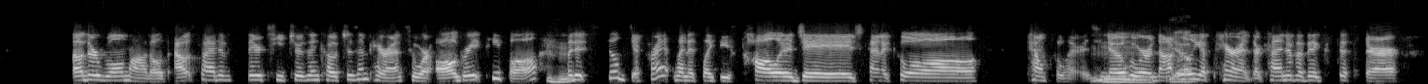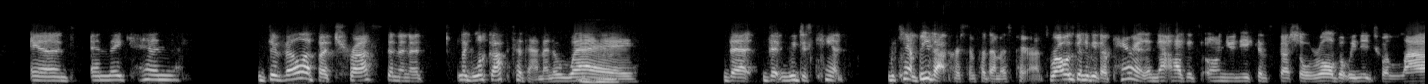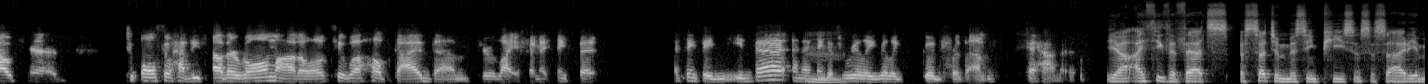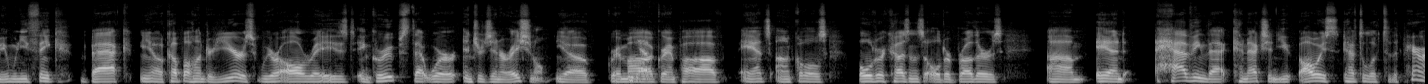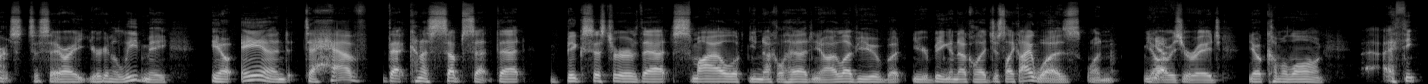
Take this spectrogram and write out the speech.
other role models outside of their teachers and coaches and parents who are all great people mm-hmm. but it's still different when it's like these college age kind of cool counselors you know mm, who are not yep. really a parent they're kind of a big sister and and they can develop a trust and a like look up to them in a way mm-hmm. that that we just can't we can't be that person for them as parents. We're always going to be their parent, and that has its own unique and special role. But we need to allow kids to also have these other role models who will help guide them through life. And I think that I think they need that, and I mm. think it's mm. really, really good for them to have it. Yeah, I think that that's a, such a missing piece in society. I mean, when you think back, you know, a couple hundred years, we were all raised in groups that were intergenerational. You know, grandma, yep. grandpa, aunts, uncles, older cousins, older brothers. Um, and having that connection, you always have to look to the parents to say, all right, you're going to lead me, you know, and to have that kind of subset, that big sister, that smile, look, you knucklehead, you know, I love you, but you're being a knucklehead, just like I was when, you know, yeah. I was your age, you know, come along. I think,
